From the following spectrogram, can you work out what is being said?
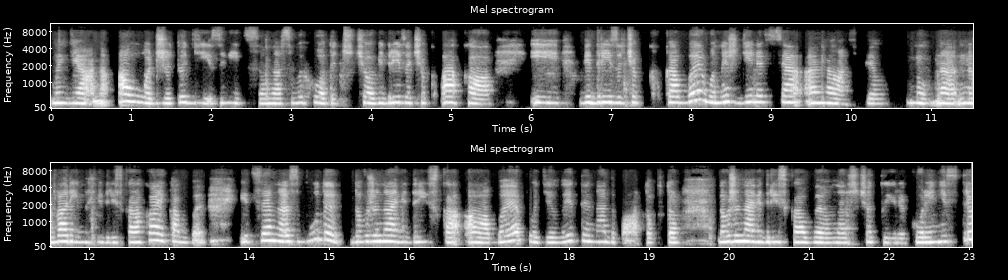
медіана. А отже, тоді звідси у нас виходить, що відрізочок АК і відрізочок КБ, вони ж діляться навпіл. Ну, на, на два рівних відрізка АК і КБ. І це в нас буде довжина відрізка АБ поділити на 2. Тобто довжина відрізка АБ у нас 4 корінь із 3,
